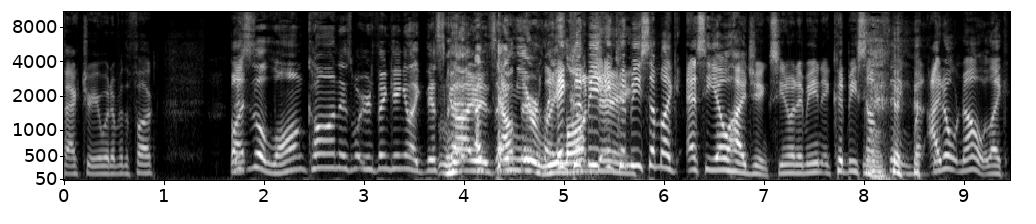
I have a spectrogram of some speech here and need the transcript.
Factory or whatever the fuck. But- this is a long con, is what you're thinking? Like this guy is out there. Like, It could be it could be some like SEO hijinks, you know what I mean? It could be something, but I don't know. Like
